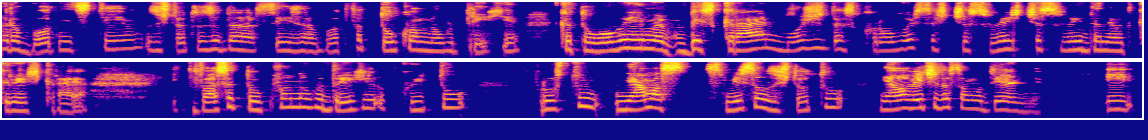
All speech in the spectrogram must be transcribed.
работниците им, защото за да се изработват толкова много дрехи, каталога им е безкраен, можеш да скроваш с часове с часове и да не откриеш края. И това са толкова много дрехи, които просто няма смисъл, защото няма вече да са модерни. И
